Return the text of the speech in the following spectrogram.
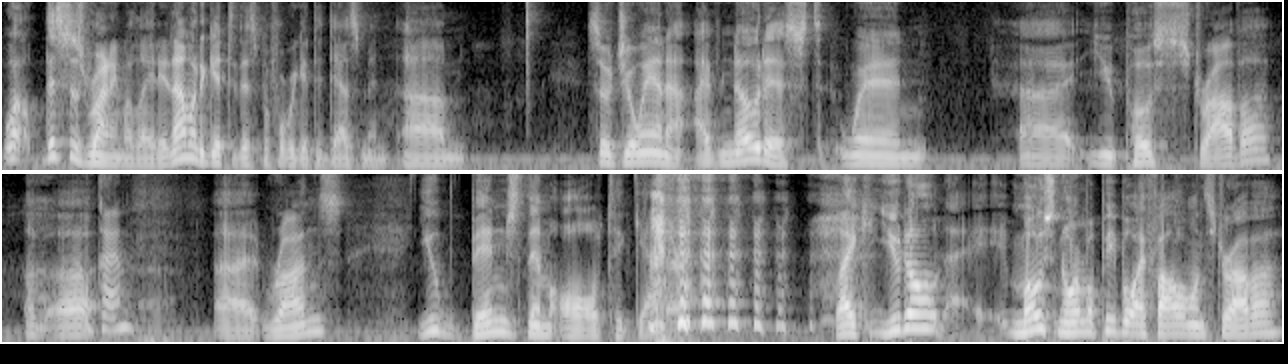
well, this is running related. I'm going to get to this before we get to Desmond. Um, so, Joanna, I've noticed when uh, you post Strava of uh, Okay. uh, runs, you binge them all together. like you don't. Most normal people I follow on Strava,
